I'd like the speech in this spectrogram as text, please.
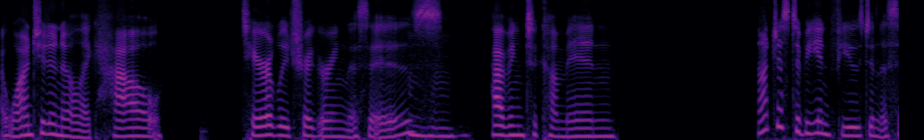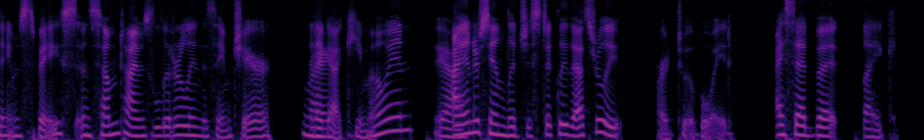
I want you to know like how terribly triggering this is Mhm. having to come in not just to be infused in the same space and sometimes literally in the same chair that I got chemo in. yeah. I understand logistically that's really hard to avoid. I said, but like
